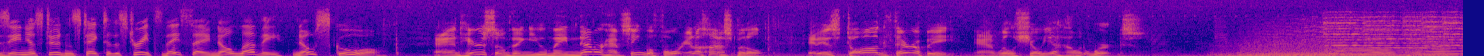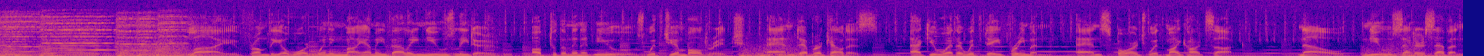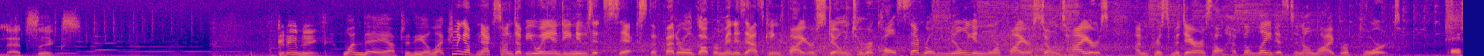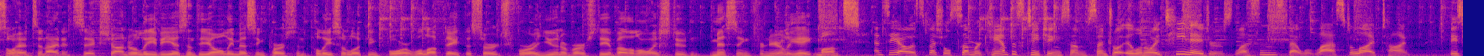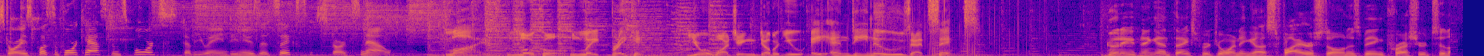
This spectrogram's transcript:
Xenia students take to the streets. They say no levy, no school. And here's something you may never have seen before in a hospital. It is dog therapy, and we'll show you how it works. Live from the award-winning Miami Valley News Leader, Up to the Minute News with Jim Baldridge and Deborah Countess, AccuWeather with Dave Freeman, and Sports with Mike Hartsock. Now, News Center 7 at 6. Good evening. One day after the election. Coming up next on WAND News at 6, the federal government is asking Firestone to recall several million more Firestone tires. I'm Chris Medeiros. I'll have the latest in a live report. Also ahead tonight at 6, Chandra Levy isn't the only missing person police are looking for. We'll update the search for a University of Illinois student missing for nearly eight months. And see how a special summer camp is teaching some Central Illinois teenagers lessons that will last a lifetime. These stories plus the forecast and sports, WAND News at 6 starts now. Live, local, late breaking. You're watching WAND News at 6. Good evening and thanks for joining us. Firestone is being pressured tonight.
